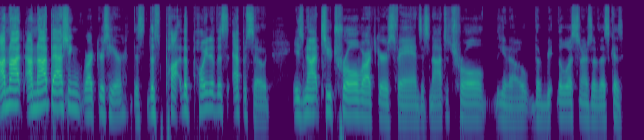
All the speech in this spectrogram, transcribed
I'm not I'm not bashing Rutgers here. This this po- the point of this episode is not to troll Rutgers fans. It's not to troll, you know, the the listeners of this because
